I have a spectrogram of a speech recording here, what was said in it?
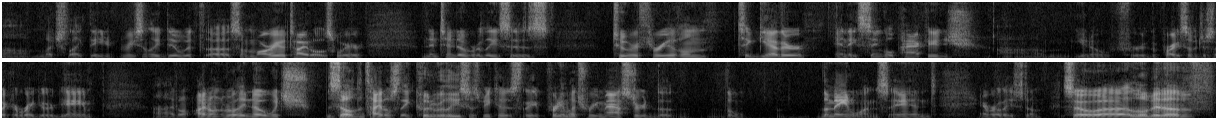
um, much like they recently did with uh, some Mario titles, where Nintendo releases two or three of them together in a single package, um, you know, for the price of just like a regular game. Uh, I don't I don't really know which Zelda titles they could release, is because they pretty much remastered the the the main ones and and released them. So uh, a little bit of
